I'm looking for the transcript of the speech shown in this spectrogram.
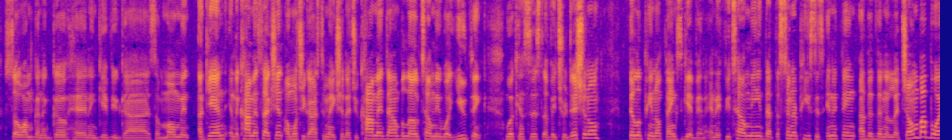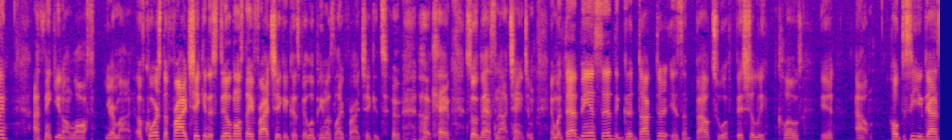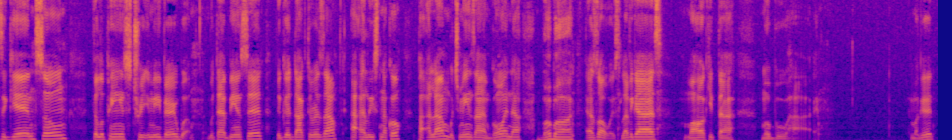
So I'm going to go ahead and give you guys a moment. Again, in the comment section, I want you guys to make sure that you comment down below. Tell me what you think would consist of a traditional Filipino Thanksgiving. And if you tell me that the centerpiece is anything other than a lechon baboy, I think you done lost your mind. Of course, the fried chicken is still to stay fried chicken because Filipinos like fried chicken too. Okay, so that's not changing. And with that being said, the good doctor is about to officially close it out. Hope to see you guys again soon. Philippines treating me very well. With that being said, the good doctor is out. At Aalis nako, paalam, which means I am going now. Bye bye. As always, love you guys. Mahal kita. Mabuhay. Am I good?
